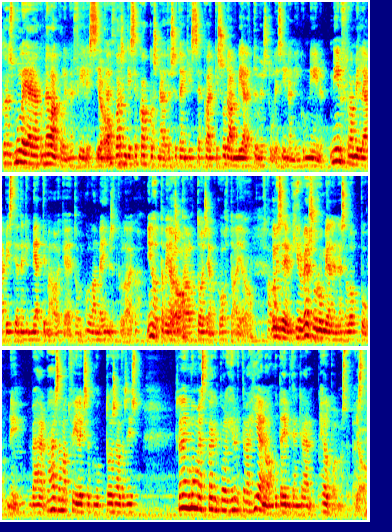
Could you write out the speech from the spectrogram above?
kans mulle jäi aika melankolinen fiilis siitä, Joo. että varsinkin se kakkosnäytös, jotenkin se kaikki sodan mielettömyys tuli siinä niin, kuin niin, niin framille ja pisti jotenkin miettimään oikein, että ollaan me ihmiset kyllä aika inhottavia Joo. osataan olla toisiamme kohtaan. Ja Joo, sama. oli se hirveän surumielinen se loppu, niin Mm. vähän, vähän samat fiilikset, mutta toisaalta siis se on mun mielestä kaiken puolin hirvittävän hienoa, mutta ei mitenkään helpoimmasta päästä. Joo.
